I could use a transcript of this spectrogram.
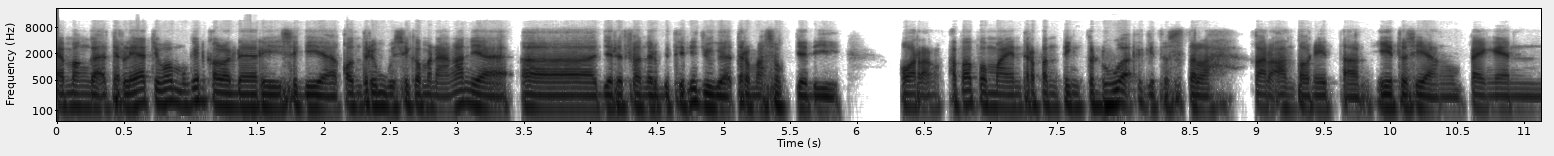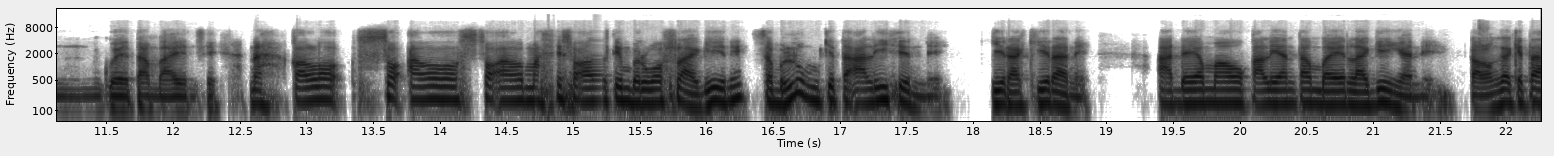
emang nggak terlihat cuma mungkin kalau dari segi ya kontribusi kemenangan ya uh, Jared Van Der Beek ini juga termasuk jadi orang apa pemain terpenting kedua gitu setelah Carl Anthony Town itu sih yang pengen gue tambahin sih. Nah kalau soal soal masih soal Timberwolves lagi ini sebelum kita alihin nih kira-kira nih ada yang mau kalian tambahin lagi nggak nih? Kalau nggak kita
